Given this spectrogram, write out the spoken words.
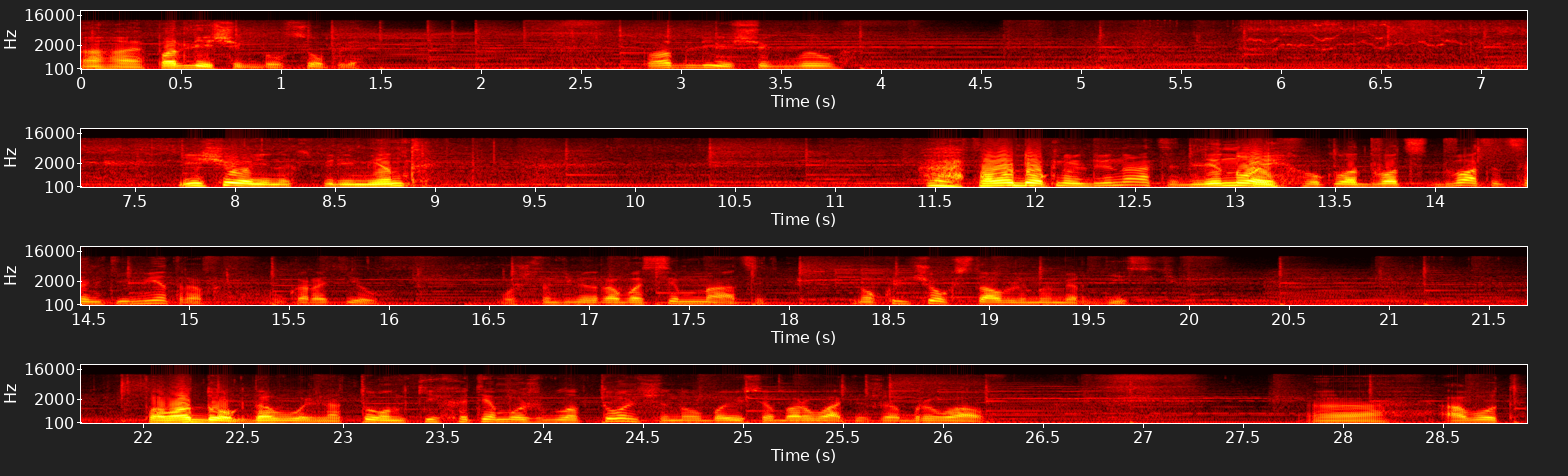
Ага, подлещик был, сопли. Подлещик был. Еще один эксперимент. Поводок 0,12, длиной около 20, 20 сантиметров. Укоротил, может сантиметров 18. Но крючок ставлю номер 10. Поводок довольно тонкий, хотя может было тоньше, но боюсь оборвать, уже обрывал. А, а вот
